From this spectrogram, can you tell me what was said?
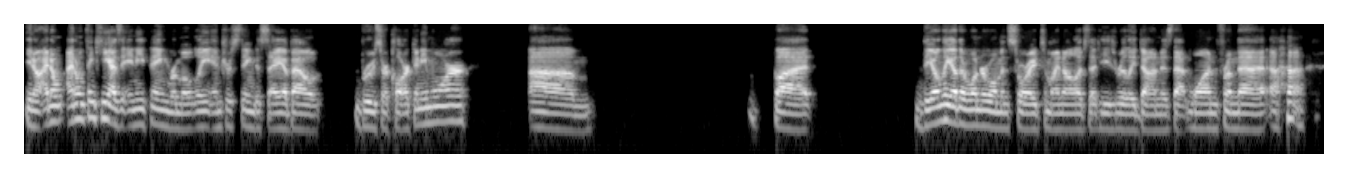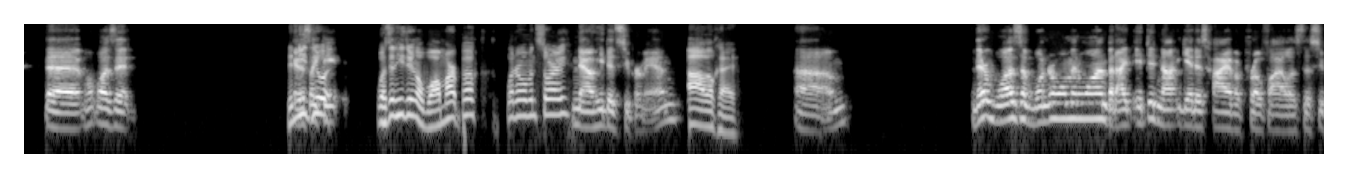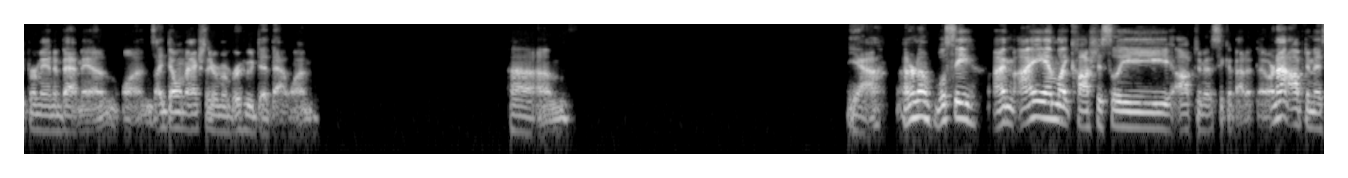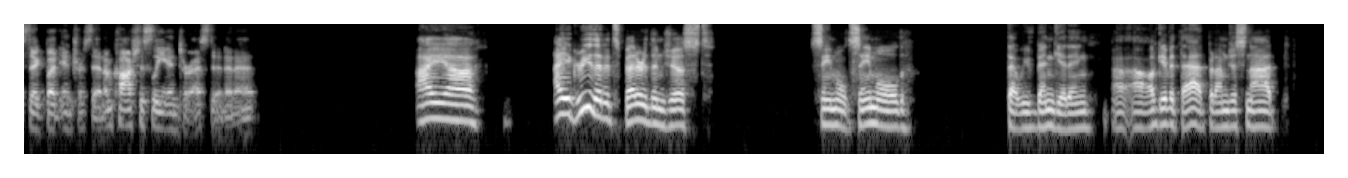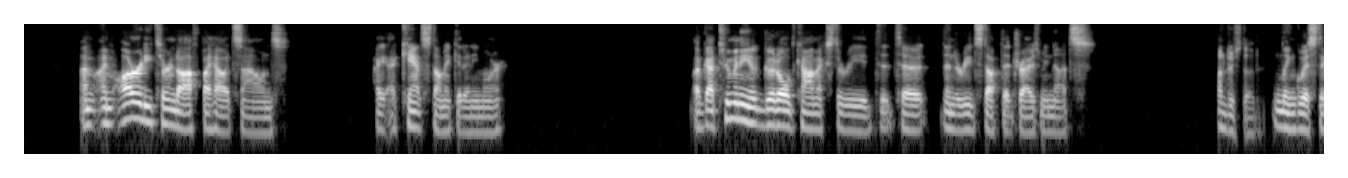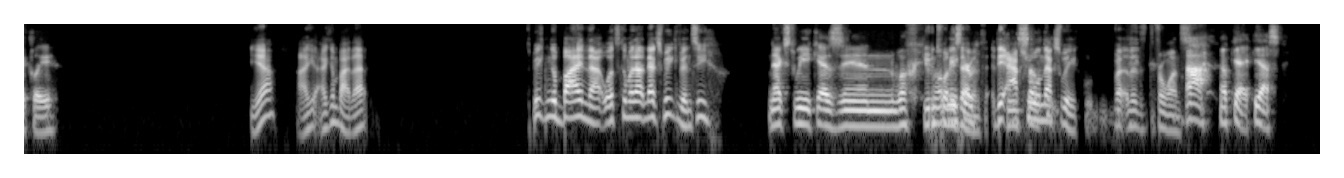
You know, I don't I don't think he has anything remotely interesting to say about Bruce or Clark anymore. Um but the only other Wonder Woman story, to my knowledge, that he's really done is that one from that uh, the what was it? Didn't it he was like do the? Wasn't he doing a Walmart book, Wonder Woman story? no, he did Superman. Oh, okay. Um, there was a Wonder Woman one, but I it did not get as high of a profile as the Superman and Batman ones. I don't actually remember who did that one. Um, yeah, I don't know. We'll see. I'm I am like cautiously optimistic about it though, or not optimistic, but interested. I'm cautiously interested in it. I uh I agree that it's better than just same old same old that we've been getting. Uh, I'll give it that, but I'm just not I'm I'm already turned off by how it sounds. I I can't stomach it anymore. I've got too many good old comics to read to, to than to read stuff that drives me nuts Understood. linguistically. Yeah, I I can buy that. Speaking of buying that, what's coming out next week, Vincey? Next week, as in what, June twenty seventh, the actual next week, but uh, for once. Ah, okay, yes.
